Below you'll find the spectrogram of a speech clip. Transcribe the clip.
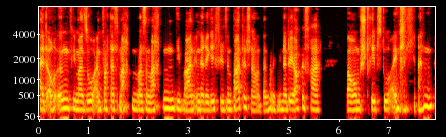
halt auch irgendwie mal so einfach das machten, was sie machten, die waren in der Regel viel sympathischer. Und dann habe ich mich natürlich auch gefragt, warum strebst du eigentlich an,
